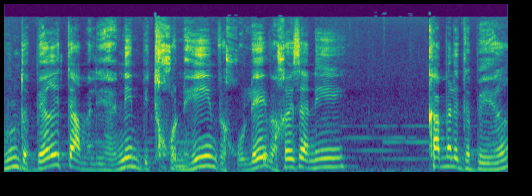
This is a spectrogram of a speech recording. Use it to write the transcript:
הוא מדבר איתם על עניינים ביטחוניים וכולי, ואחרי זה אני קמה לדבר,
